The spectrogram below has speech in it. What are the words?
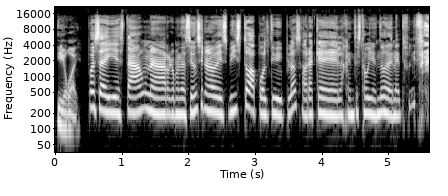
Y guay. Pues ahí está una recomendación, si no lo habéis visto, Apple TV Plus, ahora que la gente está huyendo de Netflix.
